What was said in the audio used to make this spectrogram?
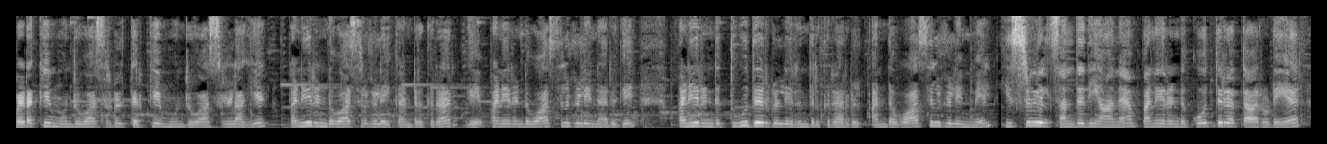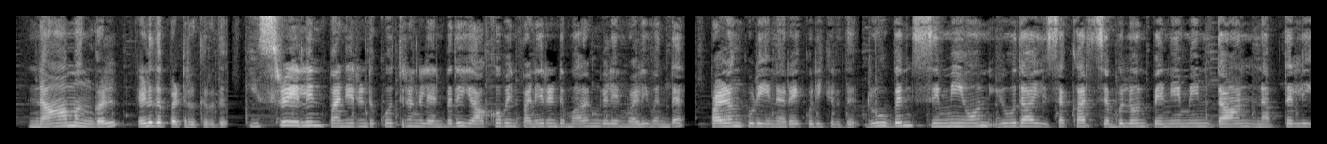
வடக்கே மூன்று வாசல்கள் தெற்கே மூன்று வாசல்களாகிய பனிரெண்டு வாசல்களை கண்டிருக்கிறார். பனிரெண்டு வாசல்களின் அருகே பனிரெண்டு தூதர்கள் இருந்திருக்கிறார்கள். அந்த வாசல்களின் மேல் இஸ்ரேல் சந்ததியான பனிரெண்டு கோத்திரத்தாருடைய நாமங்கள் எழுதப்பட்டிருக்கிறது. இஸ்ரேலின் பனிரெண்டு கோத்திரங்கள் என்பது யாக்கோபின் பனிரெண்டு மகன்களின் வழிவந்த பழங்குடியினரை குறிக்கிறது. Reuben Simeon Judah Issachar Zebulun Benjamin தான் நப்தலி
